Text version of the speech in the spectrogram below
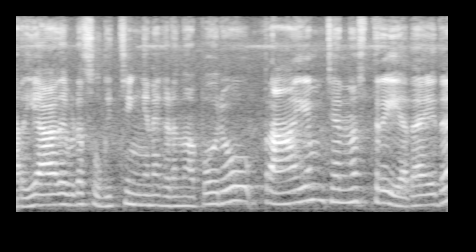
അറിയാതെ ഇവിടെ സുഖിച്ചിങ്ങനെ കിടന്നു? അപ്പോൾ ഒരു പ്രായം ചെന്ന സ്ത്രീ അതായത്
